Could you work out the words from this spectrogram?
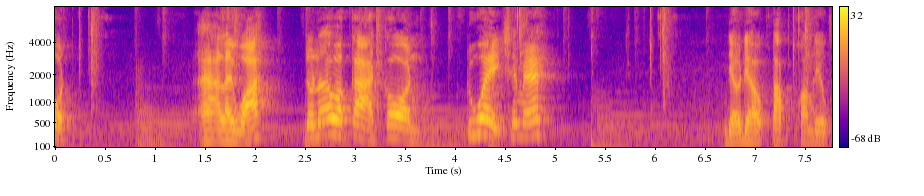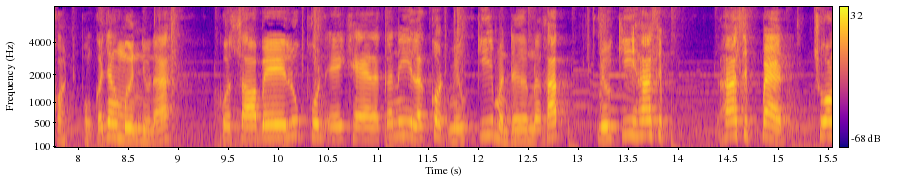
กดอ่าอะไรวะโดนอวกาศก่อนด้วยใช่ไหมเดี๋ยวเดี๋ยวปรับความเร็วก่อน ผมก็ยังมึนอยู่นะ กดซอเบลูกพุนเอแคร์แล้วก็นี่แล้วกดมิลกี้เหมือนเดิมนะครับมิลกี้ห้าสิบห้าสิบแปดช่วง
